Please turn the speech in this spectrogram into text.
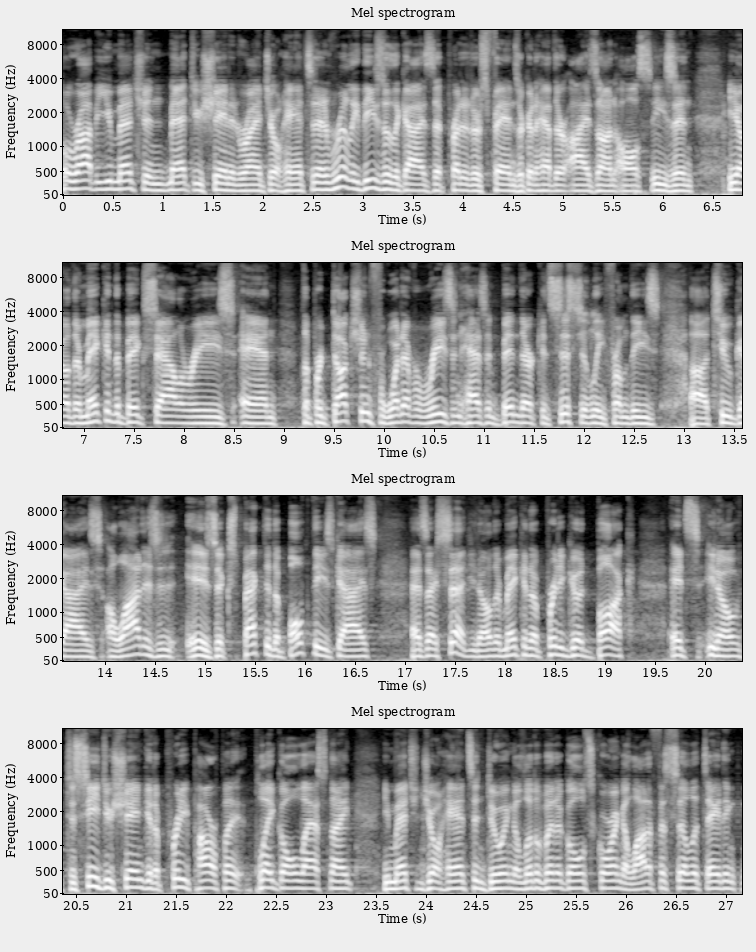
Well, Robby, you mentioned Matt Duchene and Ryan Johansen, and really these are the guys that Predators fans are going to have their eyes on all season. You know, they're making the big salaries, and the production, for whatever reason, hasn't been there consistently from these uh, two guys. A lot is, is expected of both these guys. As I said, you know, they're making a pretty good buck. It's, you know, to see Duchene get a pretty power play, play goal last night. You mentioned Johansen doing a little bit of goal scoring, a lot of facilitating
